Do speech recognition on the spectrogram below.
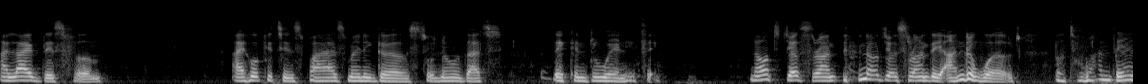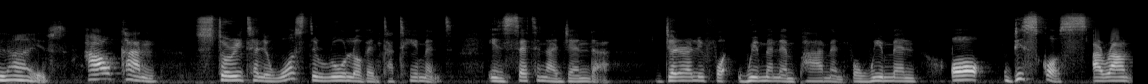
I like this film. I hope it inspires many girls to know that they can do anything. Not just run, not just run the underworld, but run their lives. How can storytelling, what's the role of entertainment in setting agenda, generally for women empowerment, for women, or discourse around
